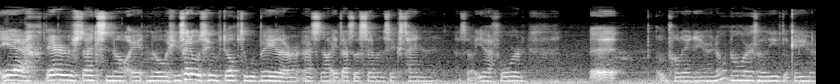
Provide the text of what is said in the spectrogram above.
yeah, there's that's not it. No, he said it was hooked up to a baler. That's not it. That's a seven six ten. So yeah, Ford. Uh, Put in here. I don't know where to leave the gator.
